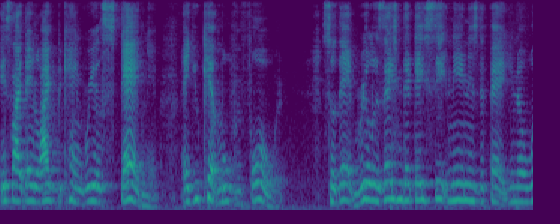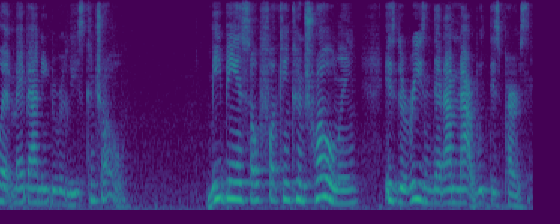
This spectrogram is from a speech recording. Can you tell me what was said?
It's like their life became real stagnant and you kept moving forward. So that realization that they sitting in is the fact, you know what, maybe I need to release control. Me being so fucking controlling is the reason that I'm not with this person.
